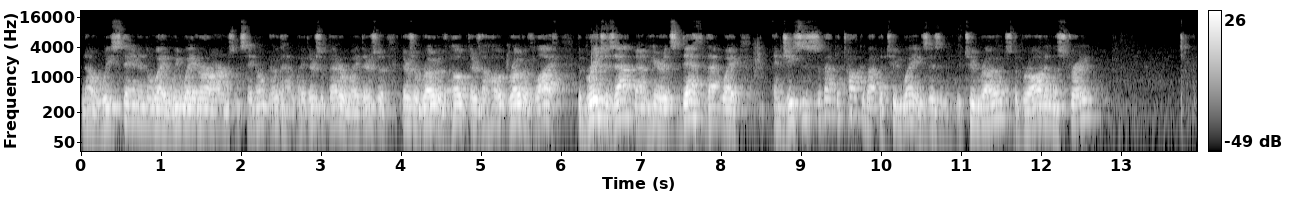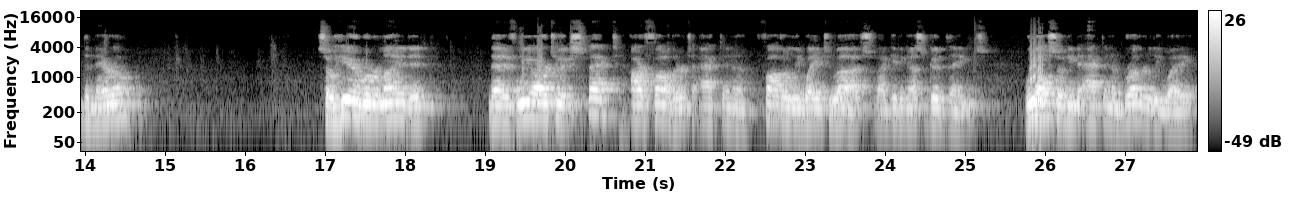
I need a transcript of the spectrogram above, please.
No, we stand in the way. We wave our arms and say, "Don't go that way. There's a better way. There's a there's a road of hope. There's a hope, road of life. The bridge is out down here. It's death that way." And Jesus is about to talk about the two ways, isn't he? The two roads, the broad and the straight, the narrow. So here we're reminded that if we are to expect our Father to act in a fatherly way to us by giving us good things, we also need to act in a brotherly way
